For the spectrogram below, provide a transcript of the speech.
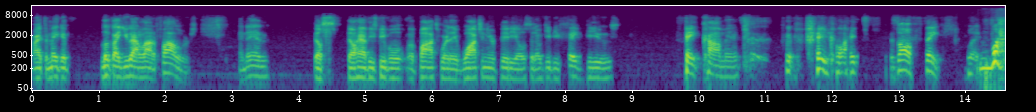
right, to make it look like you got a lot of followers. And then they'll they'll have these people uh, bots where they're watching your videos, so they'll give you fake views, fake comments, fake likes. It's all fake. But what?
